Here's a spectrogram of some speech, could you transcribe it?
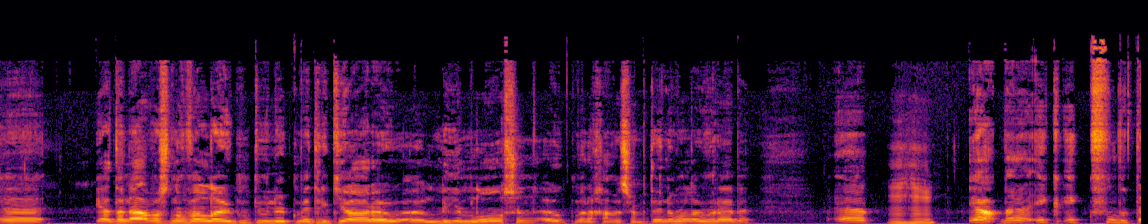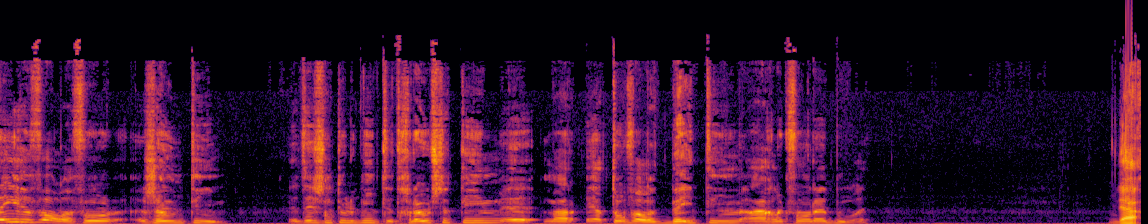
Uh, ja, daarna was het nog wel leuk natuurlijk met Ricciardo, Liam Lawson ook, maar daar gaan we het zo meteen nog wel over hebben. Mm -hmm. Ja, maar ik, ik vond het tegenvallen voor zo'n team. Het is natuurlijk niet het grootste team, eh, maar ja, toch wel het B-team eigenlijk van Red Bull. Hè? Ja.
